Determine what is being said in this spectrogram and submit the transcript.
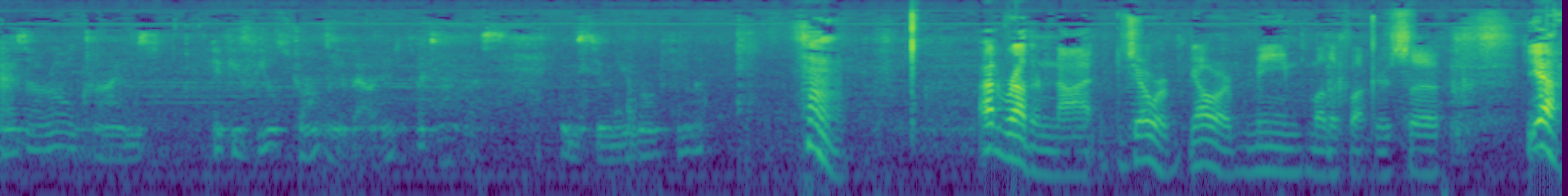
As are all crimes, if you feel strongly about it, attack Hmm. I'd rather not. y'all are y'all are mean motherfuckers. So, yeah.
